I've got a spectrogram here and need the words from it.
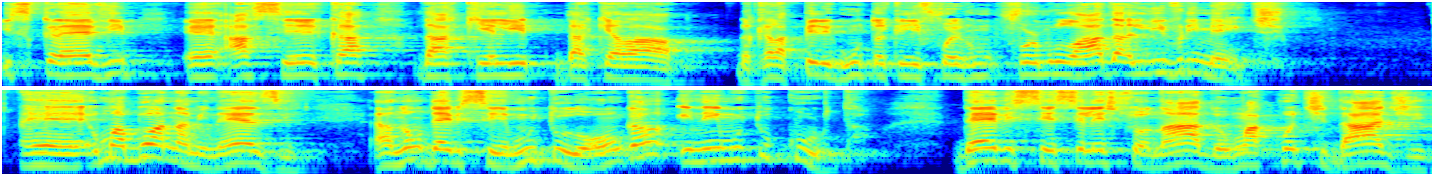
escreve é, acerca daquele daquela daquela pergunta que lhe foi formulada livremente. É, uma boa anamnese ela não deve ser muito longa e nem muito curta. Deve ser selecionada uma quantidade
